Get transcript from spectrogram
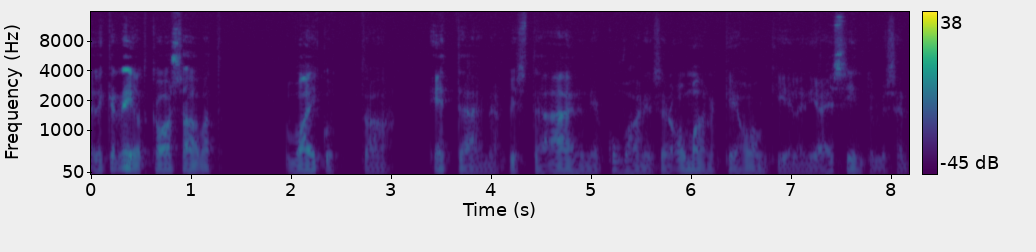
Eli ne, jotka osaavat vaikuttaa etänä, pistää äänen ja kuvan ja sen oman kehon kielen ja esiintymisen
